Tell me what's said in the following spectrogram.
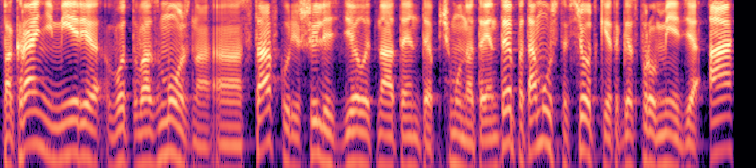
По крайней мере, вот, возможно, э, ставку решили сделать на ТНТ. Почему на ТНТ? Потому что все-таки это «Газпром Медиа», а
